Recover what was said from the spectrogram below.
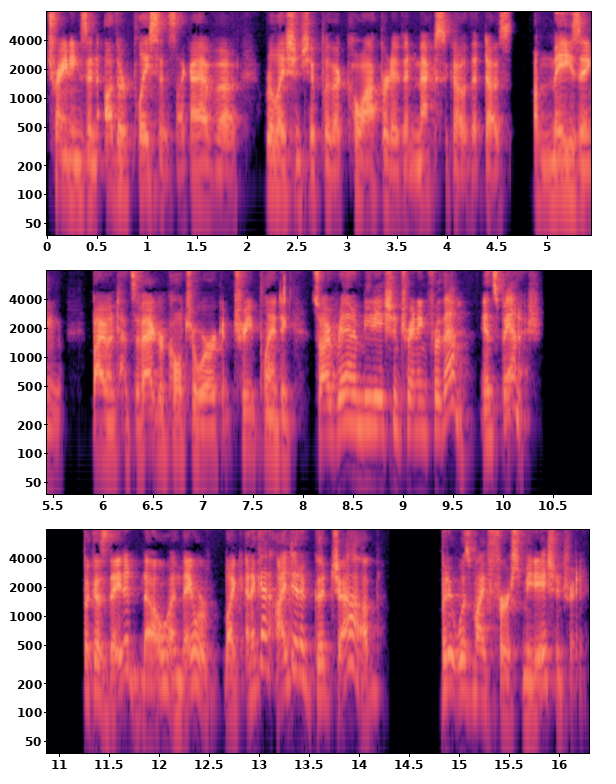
trainings in other places. Like I have a relationship with a cooperative in Mexico that does amazing biointensive agriculture work and tree planting. So I ran a mediation training for them in Spanish because they didn't know. And they were like, and again, I did a good job, but it was my first mediation training.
